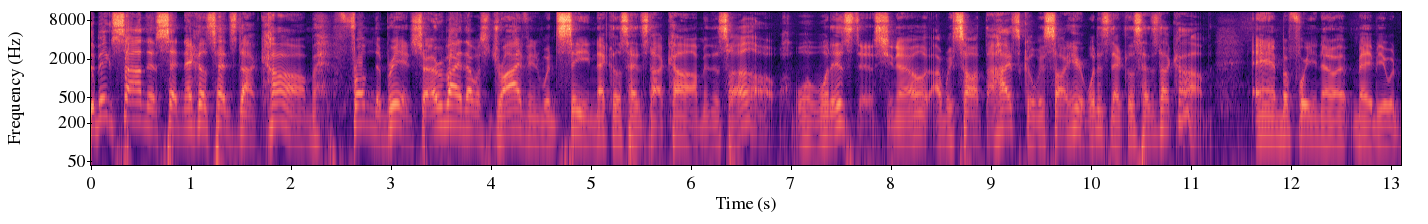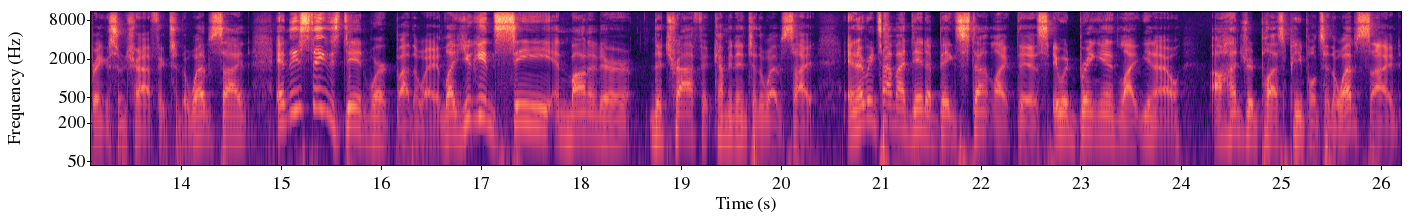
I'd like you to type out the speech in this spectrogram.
the big sign that said necklaceheads.com from the bridge. So everybody that was driving would see necklaceheads.com. And it's like, oh, well, what is this? You know, uh, we saw it at the high school. We saw it here. What is necklaceheads.com? And before you know it, maybe it would bring some traffic to the website. And these things did work, by the way. Like you can see and monitor the traffic coming into the website. And every time I did a big stunt like this, it would bring in like, you know, 100 plus people to the website.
